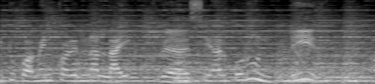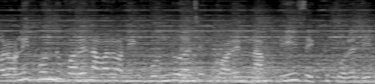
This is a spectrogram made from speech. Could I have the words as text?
একটু কমেন্ট করেন না লাইক শেয়ার করুন প্লিজ আমার অনেক বন্ধু করেন, আমার অনেক বন্ধু আছেন, করেন না প্লিজ একটু করে দিন।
